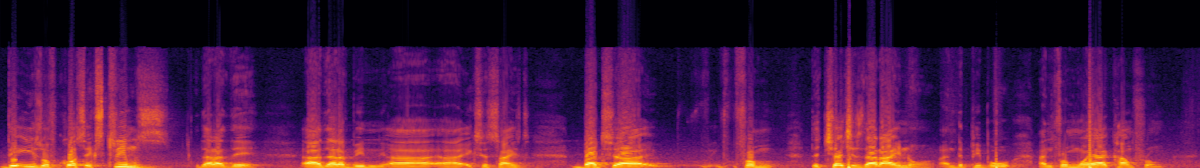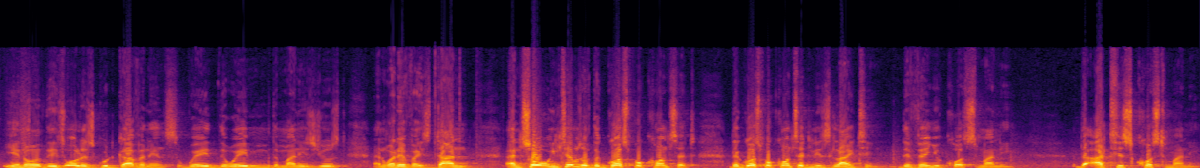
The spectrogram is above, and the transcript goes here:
There is, of course, extremes that are there uh, that have been uh, uh, exercised, but uh, from the churches that I know and the people and from where I come from, you know, there's always good governance, way the way the money is used and whatever is done. And so, in terms of the gospel concert, the gospel concert needs lighting. The venue costs money. The artists cost money.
